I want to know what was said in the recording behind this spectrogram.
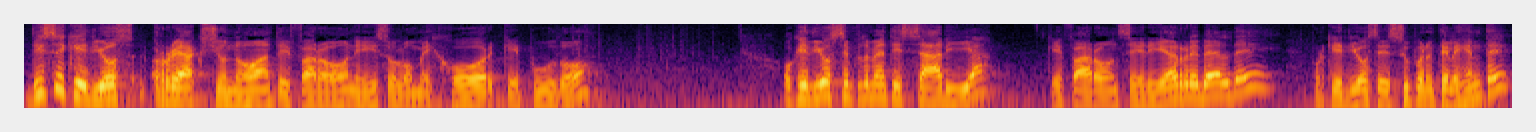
Dice que Dios reaccionó ante Faraón e hizo lo mejor que pudo. O que Dios simplemente sabía que Faraón sería rebelde porque Dios es súper inteligente.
